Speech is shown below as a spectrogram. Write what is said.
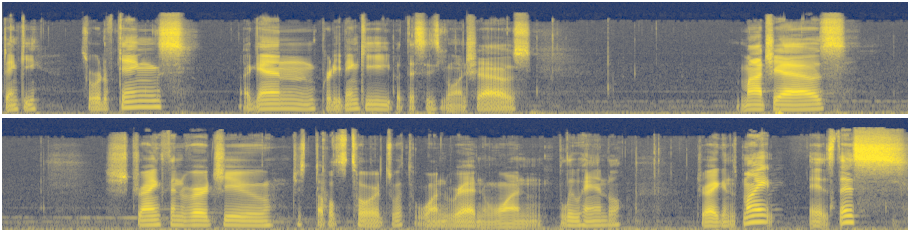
dinky. Sword of kings. Again, pretty dinky, but this is Yuan Shao's. Ma Chao's. Strength and Virtue just doubles towards with one red and one blue handle. Dragon's Might is this.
